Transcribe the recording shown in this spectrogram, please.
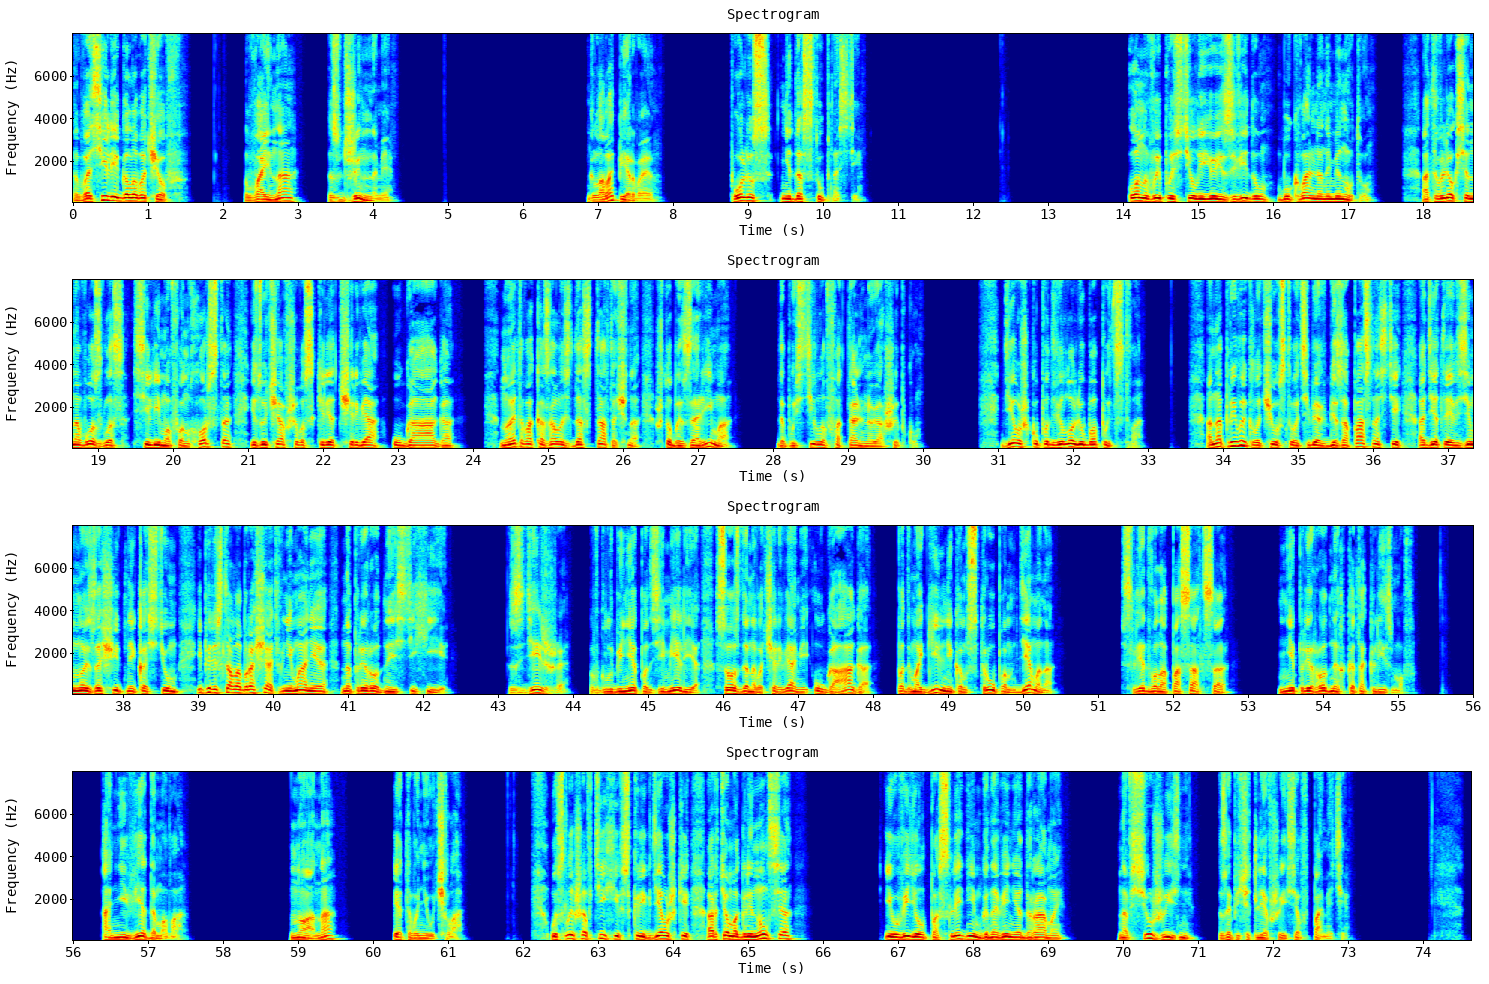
Василий Головачев. Война с джиннами. Глава первая. Полюс недоступности. Он выпустил ее из виду буквально на минуту. Отвлекся на возглас Селима фон Хорста, изучавшего скелет червя у Гаага, но этого оказалось достаточно, чтобы Зарима допустила фатальную ошибку. Девушку подвело любопытство. Она привыкла чувствовать себя в безопасности, одетая в земной защитный костюм, и перестала обращать внимание на природные стихии. Здесь же, в глубине подземелья, созданного червями Угаага, под могильником с трупом демона, следовало опасаться не природных катаклизмов, а неведомого но она этого не учла. Услышав тихий вскрик девушки, Артем оглянулся и увидел последние мгновения драмы, на всю жизнь запечатлевшиеся в памяти.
